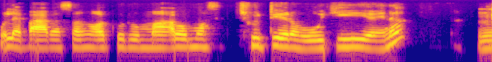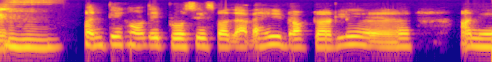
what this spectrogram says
उसलाई बाबासँग अर्को रुममा अब मसित छुटेर हो कि होइन? अनि देखाउँदै प्रोसेसमा जाँदाखेरि डक्टरले अनि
